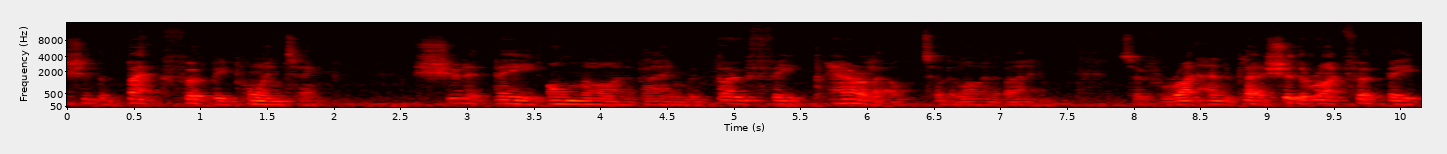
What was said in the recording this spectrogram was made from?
should the back foot be pointing? Should it be on the line of aim with both feet parallel to the line of aim? So for right-handed players, should the right foot be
